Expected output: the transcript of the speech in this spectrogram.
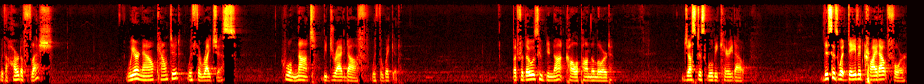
with a heart of flesh, we are now counted with the righteous who will not be dragged off with the wicked. But for those who do not call upon the Lord, justice will be carried out. This is what David cried out for,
